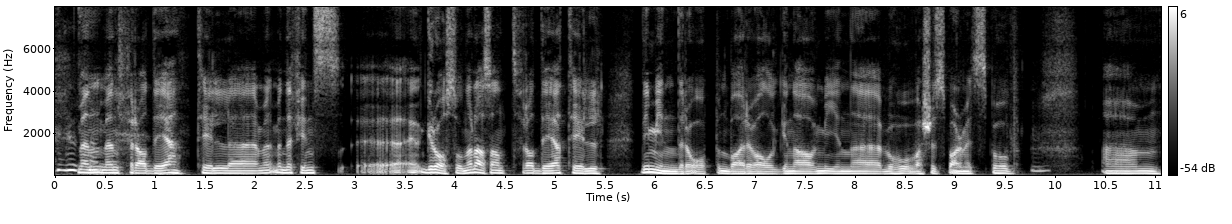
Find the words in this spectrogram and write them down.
Men, men, fra det til eh, Men, men det fins eh, gråsoner. Da, sant? Fra det til de mindre åpenbare valgene av mine behov versus barnet mitts behov. Um,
